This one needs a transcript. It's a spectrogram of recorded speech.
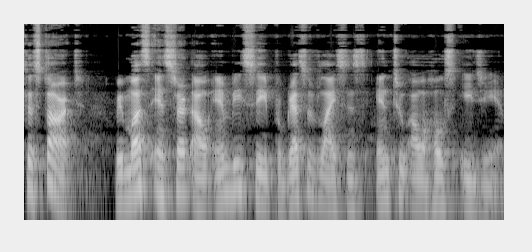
To start, we must insert our MBC progressive license into our host EGM.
